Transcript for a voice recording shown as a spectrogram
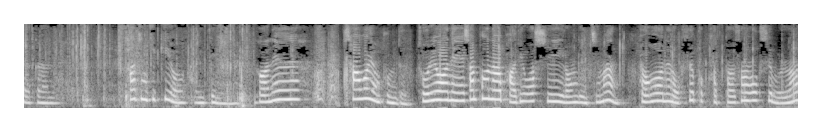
약간 사진 찍기용 아이템이에요. 이거는 샤워용품들. 조리원에 샴푸나 body wash 이런 게 있지만 병원은 없을 것 같아서 혹시 몰라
